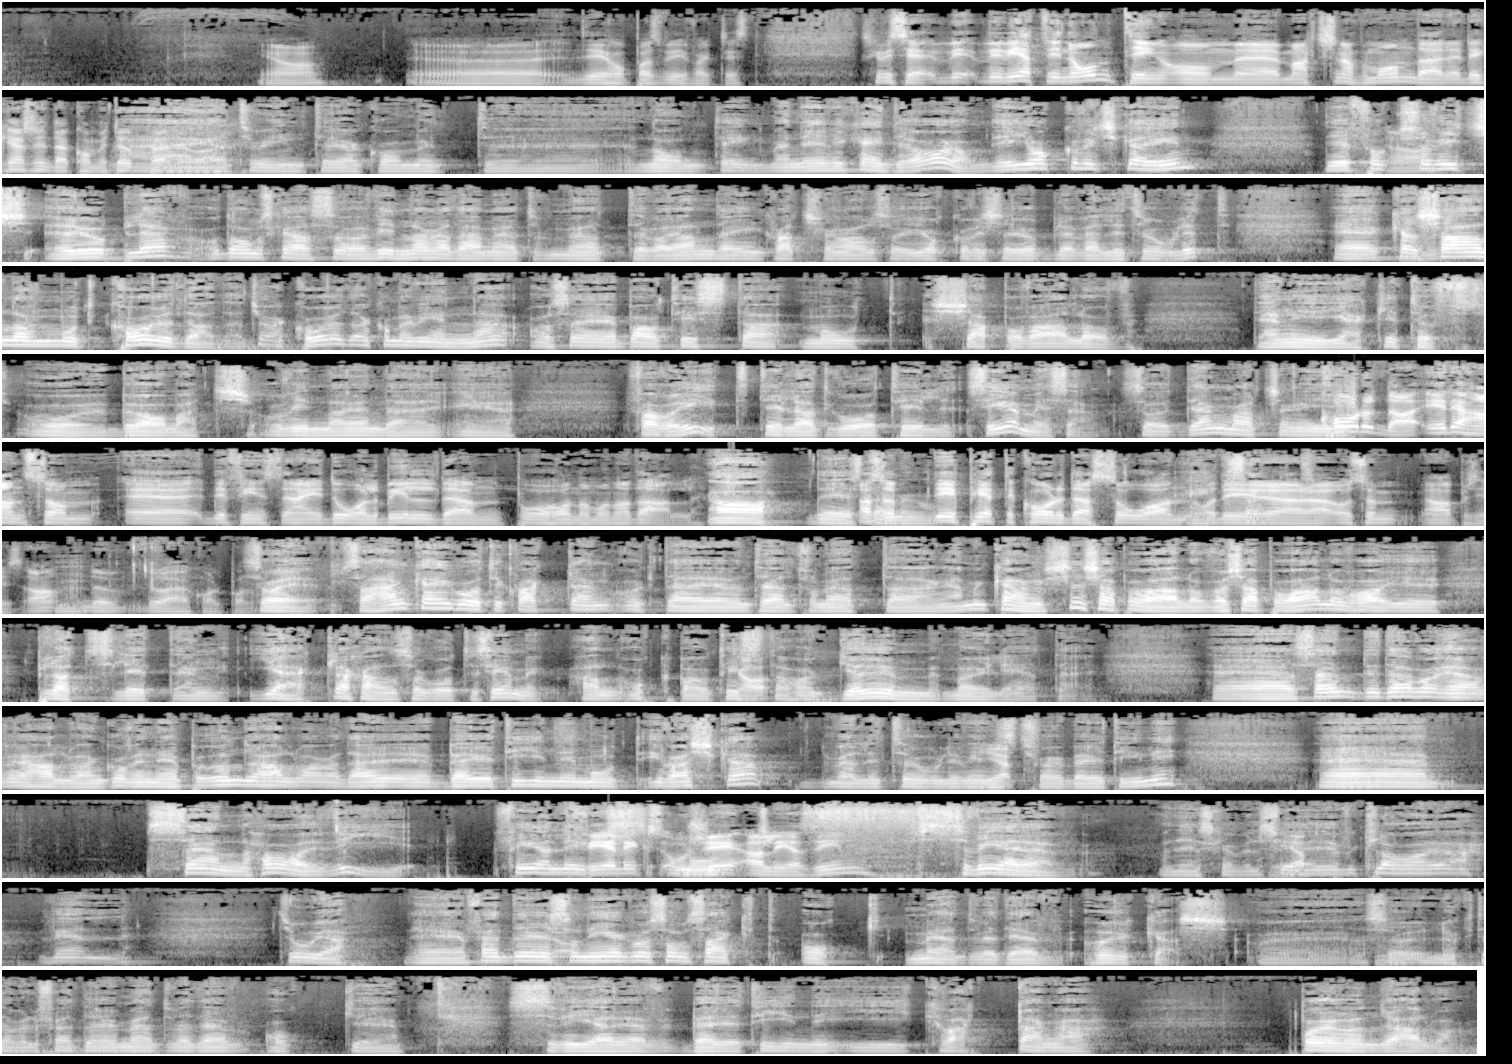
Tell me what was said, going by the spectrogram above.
Ja, eh, det hoppas vi faktiskt. Ska vi se, vi, vet vi någonting om eh, matcherna på måndag? Det kanske inte har kommit upp ännu Nej, jag tror inte det har kommit eh, någonting. Men det vi kan inte dra dem. Det är Djokovic ska in. Det är Fuxovic, Rublev och de ska alltså, vinnarna där möter, möter varandra i en kvartsfinal så är Djokovic och Rublev väldigt roligt. Eh, Kashanov mot Korda, där tror jag Korda kommer vinna och så är det Bautista mot Chapovalov. Den är jäkligt tuff och bra match och vinnaren där är favorit till att gå till semi sen. Så den matchen är ju... Korda, är det han som eh, det finns den här idolbilden på honom och Nadal? Ja, det stämmer Alltså det är Peter Kordas son och det är det Exakt. där och som, ja precis, ja då, då har jag koll på det. Så är det. Så han kan ju gå till kvarten och där eventuellt få möta, ja men kanske Chapovalov. Och Chapovalov har ju plötsligt en jäkla chans att gå till semi. Han och Bautista Ja. har grym möjlighet där. Eh, sen det där var över halvan. Går vi ner på under halvan och där är Berrettini mot Ivarska. Väldigt rolig vinst Japp. för Berrettini. Eh, sen har vi Felix, Felix Auger Aliasim. Zverev. Och det ska väl Zverev klara, väl, tror jag. Eh, Federer Sonego som sagt och Medvedev Hurkas. Eh, så Mm. luktar väl Federer Medvedev och eh, Zverev Berrettini i kvartarna på den undre halvan.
